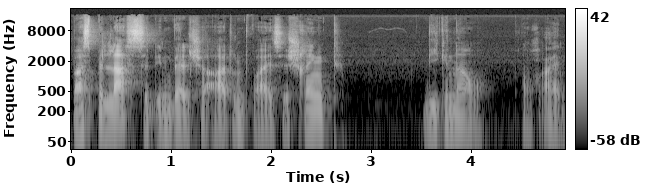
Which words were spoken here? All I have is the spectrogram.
Was belastet in welcher Art und Weise, schränkt wie genau auch ein?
